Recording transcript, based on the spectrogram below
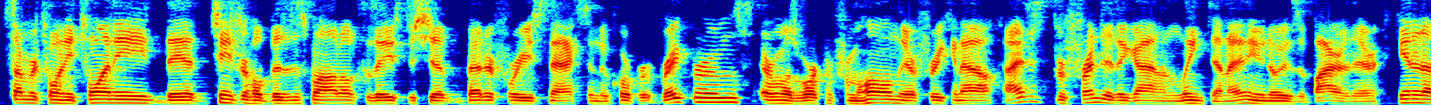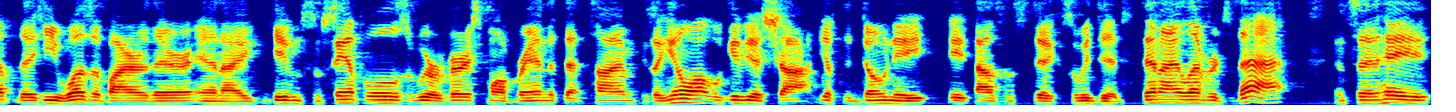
Summer 2020, they had changed their whole business model because they used to ship better for you snacks into corporate break rooms. Everyone was working from home. They were freaking out. I just befriended a guy on LinkedIn. I didn't even know he was a buyer there. He ended up that he was a buyer there, and I gave him some samples. We were a very small brand at that time. He's like, you know what? We'll give you a shot. You have to donate 8,000 sticks. So we did. Then I leveraged that and said, Hey,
